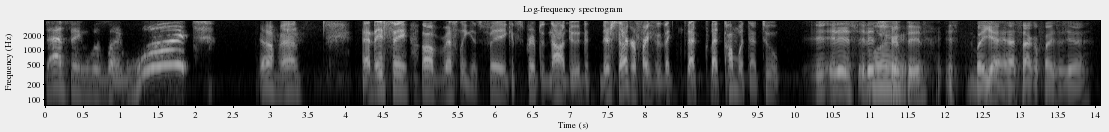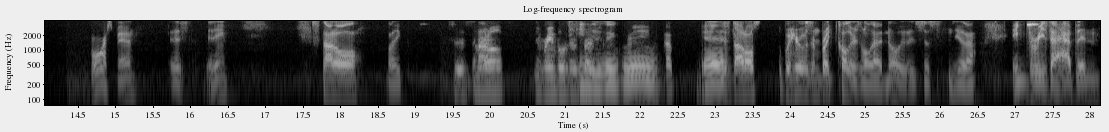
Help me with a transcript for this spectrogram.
That thing was like, what? Yeah, man. And they say, "Oh, wrestling is fake. It's scripted." Nah, dude. There's sacrifices that that, that come with that too. It, it is. It is Word. scripted. It's, but yeah, it has sacrifices. Yeah. Of course, man. It's it ain't. It's not all like So it's not all rainbows and such. Peaches green. Yep. Yeah. it's not all superheroes and bright colors and all that. No, it was just you know injuries that happen.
